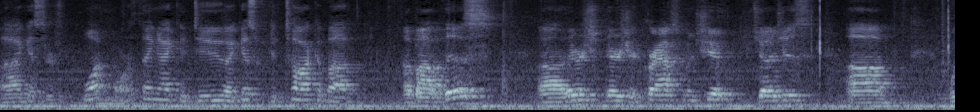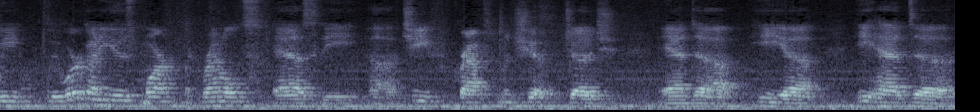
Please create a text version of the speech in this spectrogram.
Uh, I guess there's one more thing I could do. I guess we could talk about about this. Uh, there's there's your craftsmanship judges. Um, we we were going to use Mark McReynolds as the uh, chief craftsmanship judge, and uh, he uh, he had uh,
